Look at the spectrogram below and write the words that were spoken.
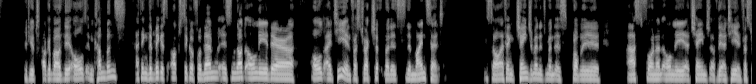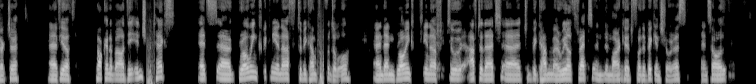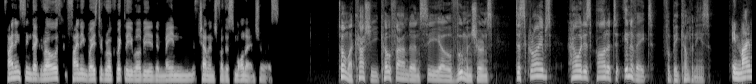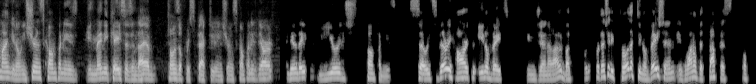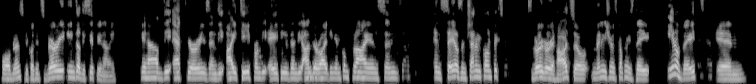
If you talk about the old incumbents, I think the biggest obstacle for them is not only their old IT infrastructure, but it's the mindset. So I think change management is probably asked for not only a change of the IT infrastructure. Uh, if you're talking about the insurtechs, it's uh, growing quickly enough to become profitable and then growing enough to after that uh, to become a real threat in the market for the big insurers. And so financing their growth, finding ways to grow quickly will be the main challenge for the smaller insurers. Tomer Kashi, co-founder and CEO of Voom Insurance, describes how it is harder to innovate for big companies. In my mind, you know, insurance companies, in many cases, and I have tons of respect to insurance companies, they are they're huge companies. So it's very hard to innovate in general, but potentially product innovation is one of the toughest of problems because it's very interdisciplinary. You have the actuaries and the IT from the 80s and the mm-hmm. underwriting and compliance and, and sales and channel conflicts. It's very, very hard. So many insurance companies, they innovate in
